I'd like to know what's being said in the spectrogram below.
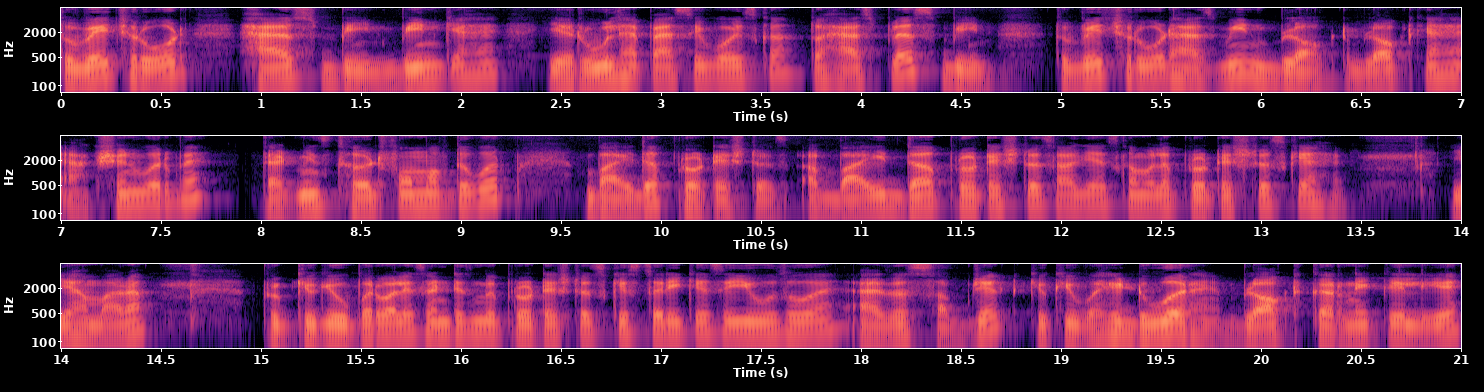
तो which road has been been क्या है? ये रूल है पैसिव वॉइस का तो हैज़ प्लस बीन तो which road has been blocked blocked क्या है? एक्शन वर्ब है। That means third form of the verb by the protesters अब बाई द प्रोटेस्टर्स आ गया, इसका मतलब प्रोटेस्टर्स क्या है? ये हमारा क्योंकि ऊपर वाले सेंटेंस में प्रोटेस्टर्स किस तरीके से यूज़ हुआ है? एज अ सब्जेक्ट क्योंकि वही डूअर हैं। ब्लॉक करने के लिए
